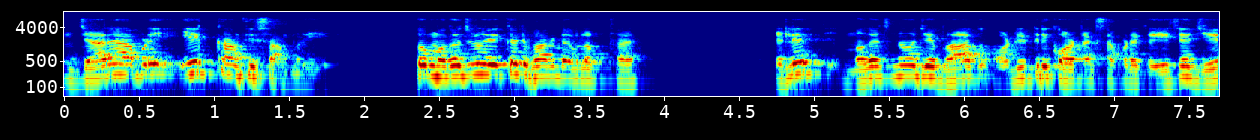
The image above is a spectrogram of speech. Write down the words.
જ્યારે આપણે એક કાનથી સાંભળીએ, તો મગજનો એક જ ભાગ ડેવલપ થાય. એટલે મગજનો જે ભાગ ઓડિટરી કોર્ટેક્સ આપણે કહીએ છીએ, જે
